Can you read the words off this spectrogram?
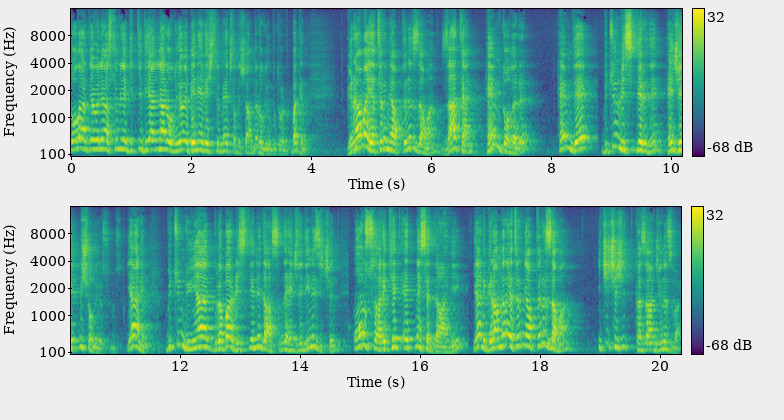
dolar devalüasyonuyla gitti diyenler oluyor ve beni eleştirmeye çalışanlar oluyor bu durumda. Bakın grama yatırım yaptığınız zaman zaten hem doları hem de bütün risklerini hedge etmiş oluyorsunuz. Yani bütün dünya global risklerini de aslında hedgelediğiniz için ons hareket etmese dahi yani gramlara yatırım yaptığınız zaman iki çeşit kazancınız var.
